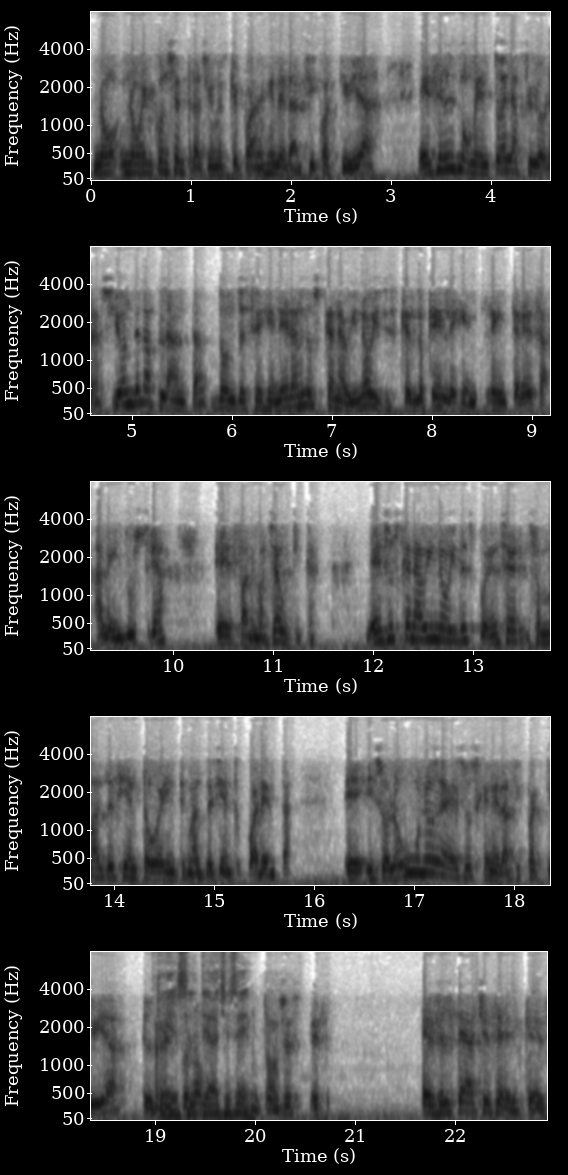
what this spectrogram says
no, no en concentraciones que puedan generar psicoactividad. Es en el momento de la floración de la planta donde se generan los cannabinoides, que es lo que le, le interesa a la industria eh, farmacéutica. Esos cannabinoides pueden ser, son más de 120, más de 140, eh, y solo uno de esos genera psicoactividad. El resto es el THC? Entonces, es, es el THC el que es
